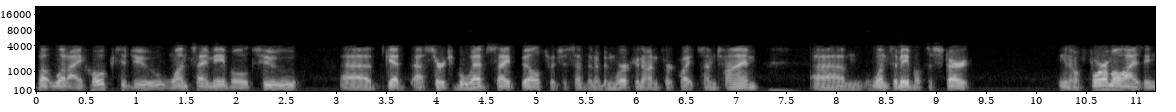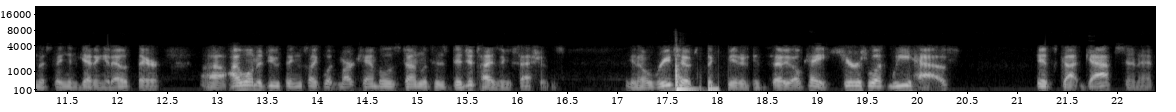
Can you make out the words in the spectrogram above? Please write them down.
But what I hope to do once I'm able to uh, get a searchable website built, which is something I've been working on for quite some time, um, once I'm able to start, you know, formalizing this thing and getting it out there, uh, I want to do things like what Mark Campbell has done with his digitizing sessions you know, reach out to the community and say, okay, here's what we have. It's got gaps in it.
